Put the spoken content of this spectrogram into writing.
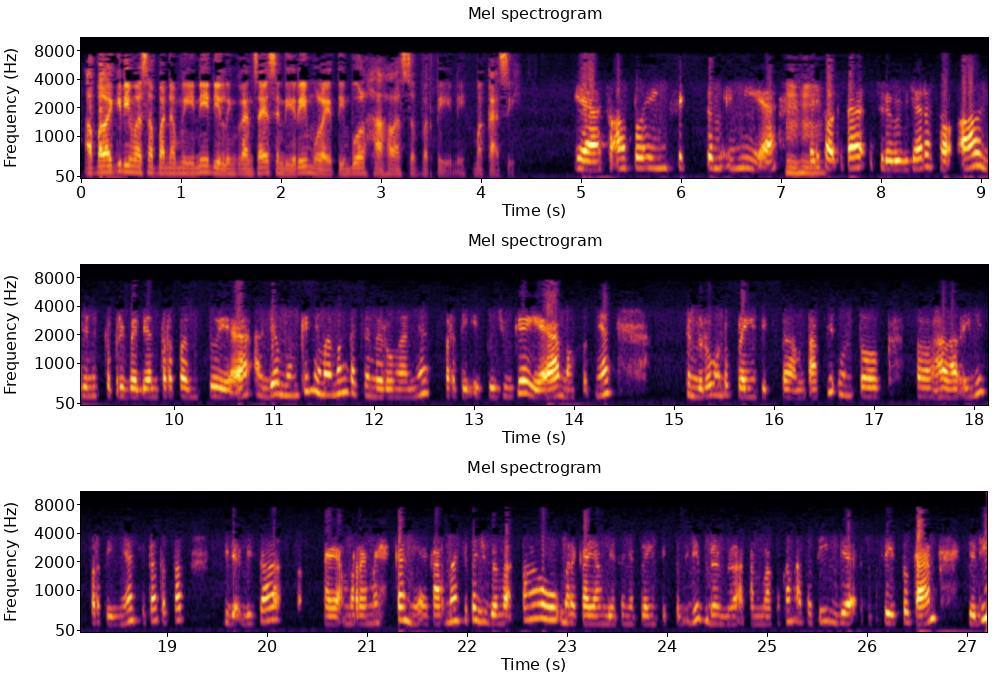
Apalagi di masa pandemi ini di lingkungan saya sendiri mulai timbul hal-hal seperti ini. Makasih. Ya, soal playing victim ini ya. Mm-hmm. Jadi kalau kita sudah berbicara soal jenis kepribadian tertentu ya, ada mungkin yang memang kecenderungannya seperti itu juga ya. Maksudnya cenderung untuk playing victim. Tapi untuk uh, hal-hal ini sepertinya kita tetap tidak bisa kayak meremehkan ya, karena kita juga nggak tahu mereka yang biasanya playing victim ini benar-benar akan melakukan atau tidak seperti itu kan. Jadi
